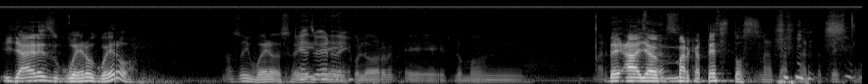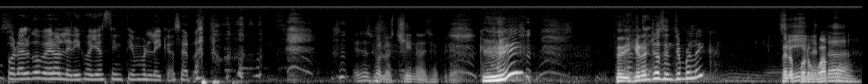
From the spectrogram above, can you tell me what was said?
Y ya eres güero, güero. No soy güero, soy Es verde. de color eh, plumón. De, ah, ya. Marta- marcatextos. Por algo Vero le dijo a Justin Timberlake hace rato. Eso es por los chinos, yo creo. ¿Qué? ¿Te dijeron Justin Timberlake? Pero Sí, por guapo. entrada.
